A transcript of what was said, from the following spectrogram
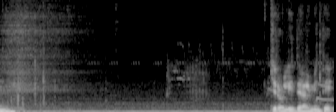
Mm. Quiero literalmente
